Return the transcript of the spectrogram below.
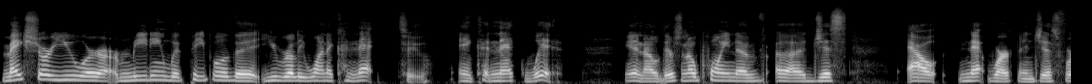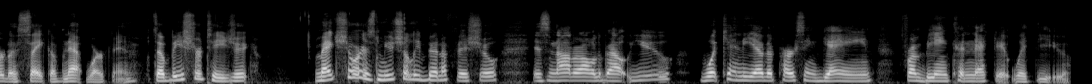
Make sure you are meeting with people that you really want to connect to and connect with. You know, there's no point of uh, just out networking just for the sake of networking. So be strategic. Make sure it's mutually beneficial. It's not all about you. What can the other person gain from being connected with you?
